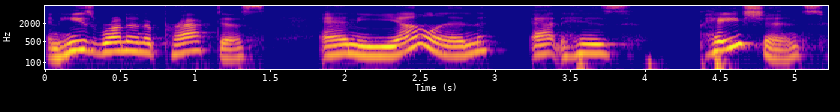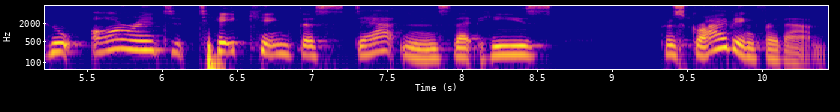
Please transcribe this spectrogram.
and he's running a practice and yelling at his patients who aren't taking the statins that he's prescribing for them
